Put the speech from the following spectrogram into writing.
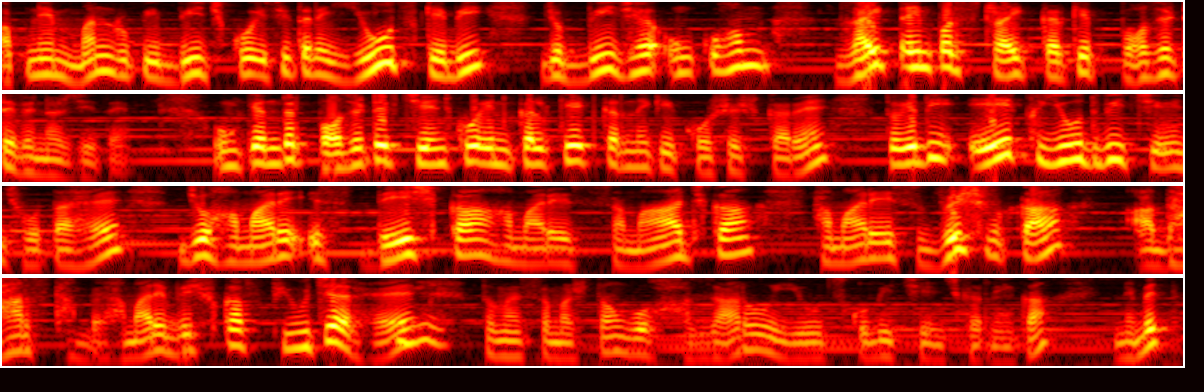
अपने मन रूपी बीज को इसी तरह यूथ्स के भी जो बीज है उनको हम राइट टाइम पर स्ट्राइक करके पॉजिटिव एनर्जी दें। उनके अंदर पॉजिटिव चेंज को इनकलकेट करने की कोशिश करें। तो यदि एक यूथ भी चेंज होता है जो हमारे इस देश का हमारे समाज का हमारे इस विश्व का आधार स्तंभ है। हमारे विश्व का फ्यूचर है तो मैं समझता हूँ वो हज़ारों यूथ्स को भी चेंज करने का निमित्त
